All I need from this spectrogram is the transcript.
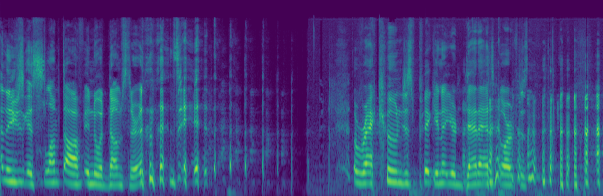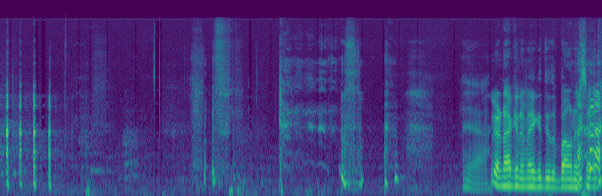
And then you just get slumped off into a dumpster, and that's it. A raccoon just picking at your dead ass corpse. Just... yeah. We're not gonna make it through the bonus. Man.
